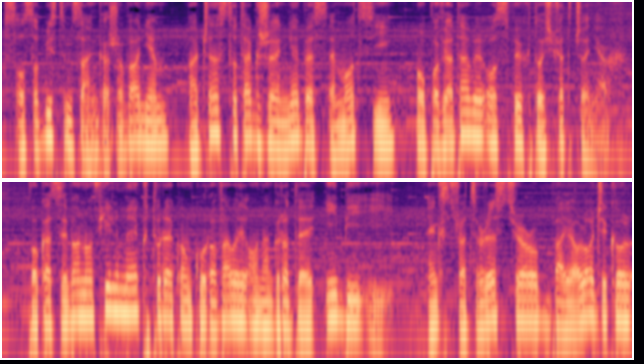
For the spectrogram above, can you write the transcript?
z osobistym zaangażowaniem, a często także nie bez emocji, opowiadały o swych doświadczeniach. Pokazywano filmy, które konkurowały o nagrodę EBE Extraterrestrial Biological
